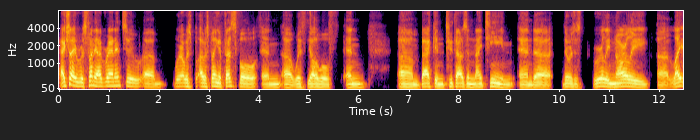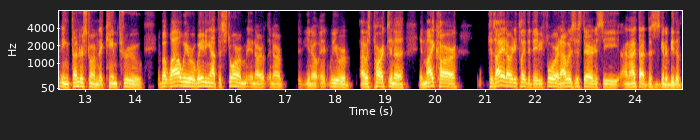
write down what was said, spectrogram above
actually it was funny i ran into um where i was i was playing a festival and uh with yelawolf and um back in 2019 and uh there was this really gnarly uh, lightning thunderstorm that came through. But while we were waiting out the storm in our in our you know it, we were I was parked in a in my car because I had already played the day before and I was just there to see and I thought this is going to be the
